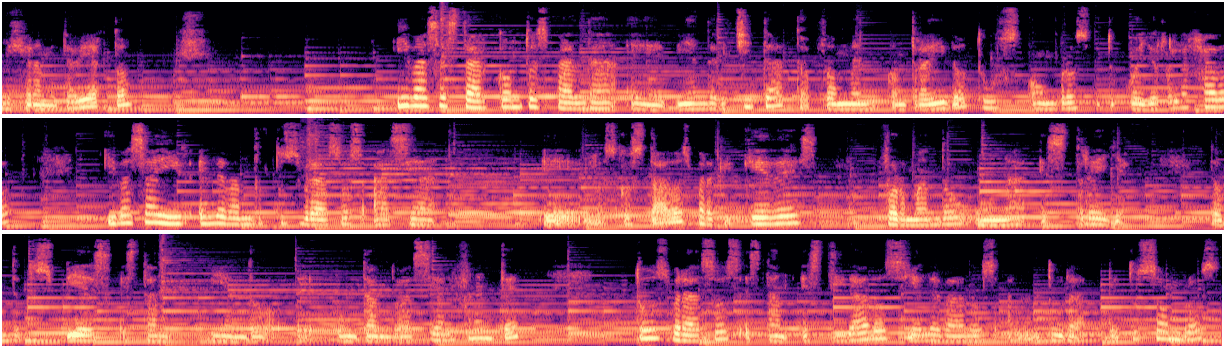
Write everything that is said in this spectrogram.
ligeramente abierto, y vas a estar con tu espalda eh, bien derechita, tu abdomen contraído, tus hombros y tu cuello relajado y vas a ir elevando tus brazos hacia eh, los costados para que quedes formando una estrella donde tus pies están viendo, eh, apuntando hacia el frente. Tus brazos están estirados y elevados a la altura de tus hombros.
